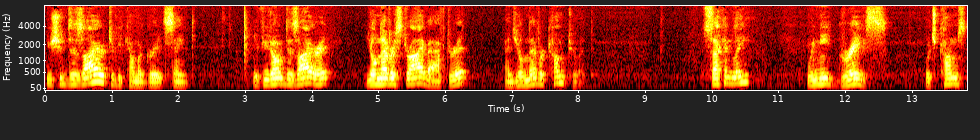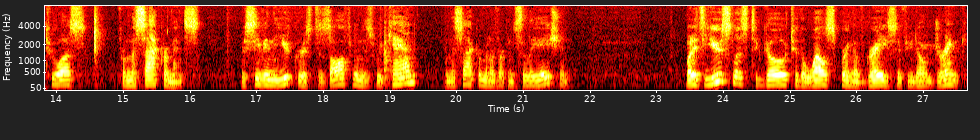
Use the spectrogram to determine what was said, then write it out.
You should desire to become a great saint. If you don't desire it, you'll never strive after it, and you'll never come to it. Secondly, we need grace, which comes to us from the sacraments, receiving the Eucharist as often as we can, and the sacrament of reconciliation. But it's useless to go to the wellspring of grace if you don't drink.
